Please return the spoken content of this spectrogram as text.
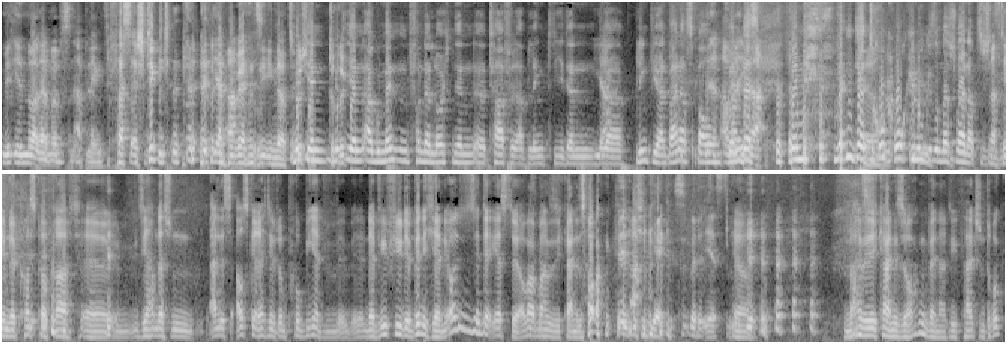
mit ihren Mördermöpsen ablenkt. Fast erstickt, Ja. während sie ihn Mit dazwischen ihren, mit ihren Argumenten von der leuchtenden äh, Tafel ablenkt, die dann ja. Ja. blinkt wie ein Weihnachtsbaum, wenn, das, ja. wenn, wenn der Druck hoch genug ist, um das Schwein abzuschießen. Nachdem der Koskov fragt, äh, Sie haben das schon alles ausgerechnet und probiert. Der wievielte bin ich denn? Ja, Sie sind der Erste, aber machen Sie sich keine Sorgen. Das ist immer der erste. Ja. Machen Sie sich keine Sorgen, wenn er die falschen Druck,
